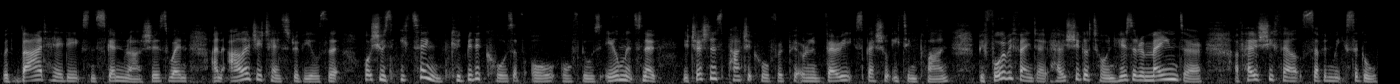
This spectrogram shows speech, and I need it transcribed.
with bad headaches and skin rashes when an allergy test reveals that what she was eating could be the cause of all of those ailments. Now, nutritionist Patrick Holford put her on a very special eating plan. Before we find out how she got on, here's a reminder of how she felt seven weeks ago.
